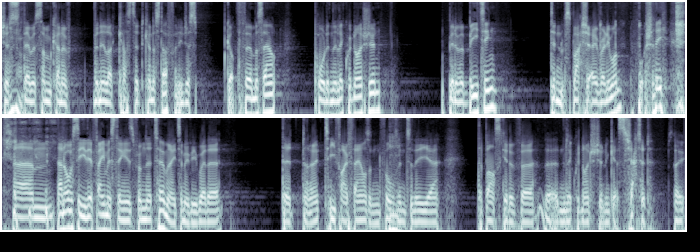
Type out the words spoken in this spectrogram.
Just Wow. there was some kind of vanilla custard kind of stuff, and he just got the thermos out, poured in the liquid nitrogen, bit of a beating. Didn't splash it over anyone, fortunately. um, and obviously, the famous thing is from the Terminator movie where the the I don't know T five thousand falls Mhm. into the uh, the basket of uh, the liquid nitrogen and gets shattered. So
